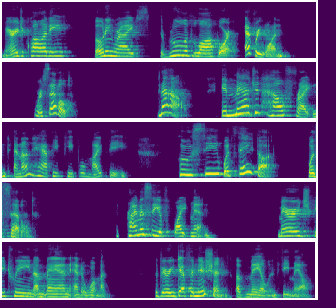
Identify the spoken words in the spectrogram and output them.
marriage equality, voting rights, the rule of law for everyone were settled. Now, imagine how frightened and unhappy people might be who see what they thought was settled the primacy of white men, marriage between a man and a woman, the very definition of male and female,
